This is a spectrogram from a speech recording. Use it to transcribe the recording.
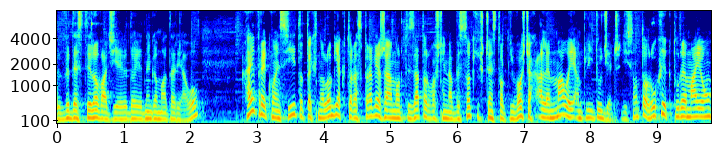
wydestylować je do jednego materiału. High frequency to technologia, która sprawia, że amortyzator właśnie na wysokich częstotliwościach, ale małej amplitudzie, czyli są to ruchy, które mają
